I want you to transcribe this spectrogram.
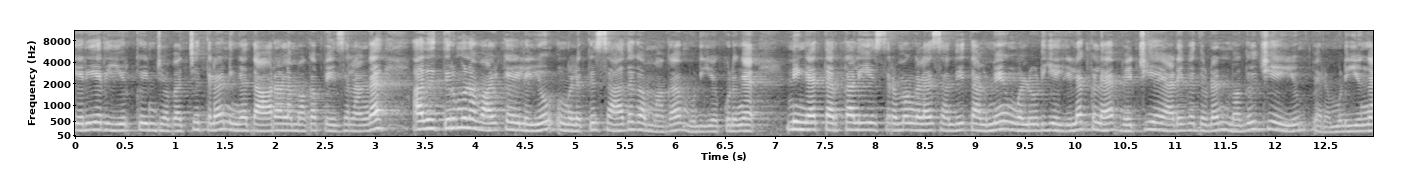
கெரியர் இருக்குன்ற பட்சத்தில் நீங்கள் தாராளமாக பேசலாங்க. அது திருமண வாழ்க்கையிலையும் உங்களுக்கு சாதகமாக முடிய கொடுங்க. நீங்கள் தற்காலிக சிரமங்களை சந்தித்தாலுமே உங்களுடைய இலக்கில் வெற்றியை அடைவதுடன் மகிழ்ச்சியையும் பெற முடியுங்க.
